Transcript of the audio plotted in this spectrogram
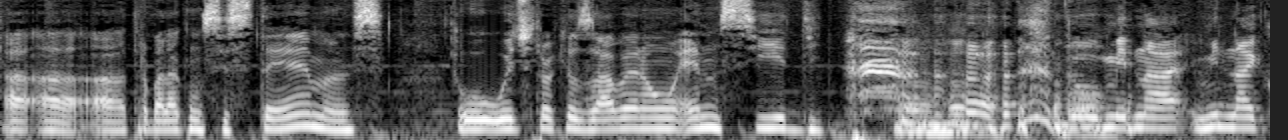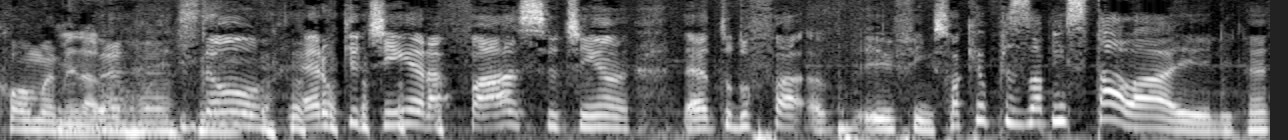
a, a, trabalhar com sistemas, o, o, editor que eu usava era um MCD, uhum. do Midnight, Midnight Command. Midnight. Né? Uhum, então, era o que tinha, era fácil, tinha era tudo enfim, só que eu precisava instalar ele, né?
